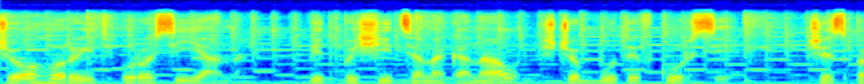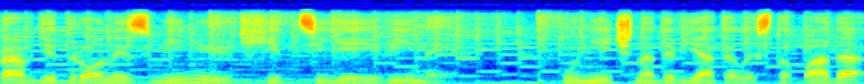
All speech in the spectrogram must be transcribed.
Що горить у росіян? Підпишіться на канал, щоб бути в курсі. Чи справді дрони змінюють хід цієї війни? У ніч на 9 листопада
